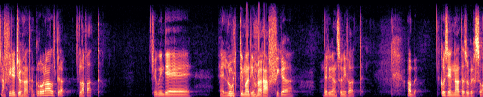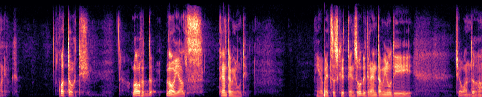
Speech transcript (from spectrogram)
a fine giornata ancora un'altra, l'ha fatta. Cioè, quindi è, è l'ultima di una raffica delle canzoni fatte. Vabbè, così è nata Supersonic. 14. Lord Royals, 30 minuti. Il pezzo scritto in soli 30 minuti cioè quando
